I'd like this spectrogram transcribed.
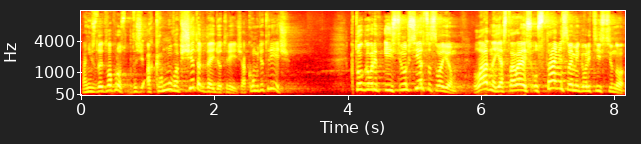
они задают вопрос, подожди, а кому вообще тогда идет речь? О ком идет речь? Кто говорит истину в сердце своем? Ладно, я стараюсь устами своими говорить истину,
